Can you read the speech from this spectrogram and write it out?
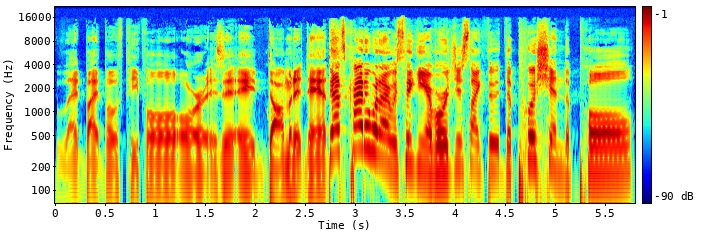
led by both people, or is it a dominant dance? That's kind of what I was thinking of, or just like the the push and the pull.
